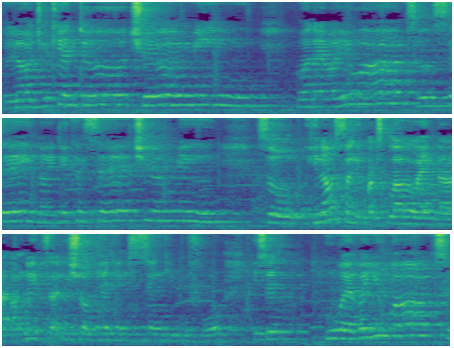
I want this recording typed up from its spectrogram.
Lord, you can do through me. Whatever you want to say, Lord, you can say me. So he now sang a particular line that I'm not exactly sure I've heard him sing it before. He said, Whoever you want to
